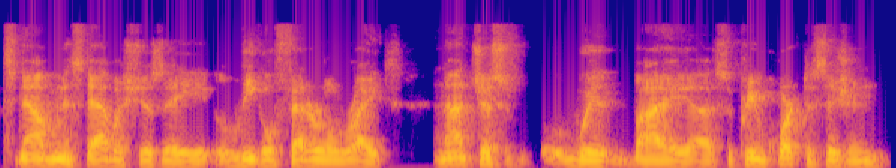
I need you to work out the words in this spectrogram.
it's now been established as a legal federal right, not just with by a Supreme Court decision,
